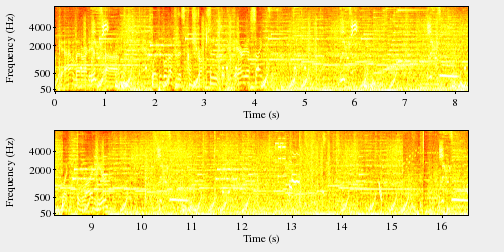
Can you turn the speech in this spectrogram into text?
Okay, I have a better idea. Uh, what if we go down to this construction area site? Like right here? Now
